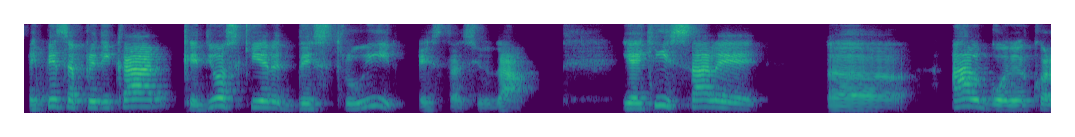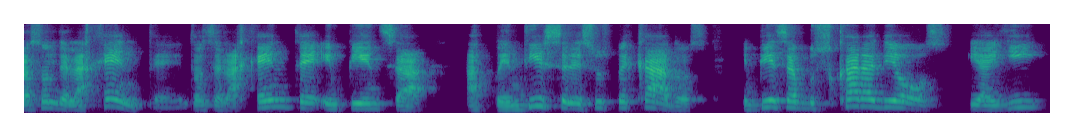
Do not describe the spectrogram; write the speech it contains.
Empieza a predicar que Dios quiere destruir esta ciudad. Y allí sale uh, algo en el corazón de la gente. Entonces la gente empieza a arrepentirse de sus pecados, empieza a buscar a Dios y allí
